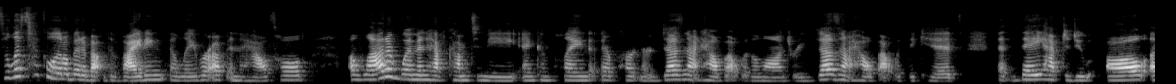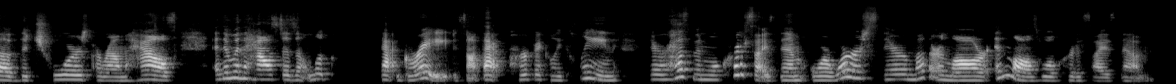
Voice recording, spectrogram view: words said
so let's talk a little bit about dividing the labor up in the household. A lot of women have come to me and complained that their partner does not help out with the laundry, does not help out with the kids, that they have to do all of the chores around the house. And then when the house doesn't look that great, it's not that perfectly clean, their husband will criticize them, or worse, their mother in law or in laws will criticize them.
